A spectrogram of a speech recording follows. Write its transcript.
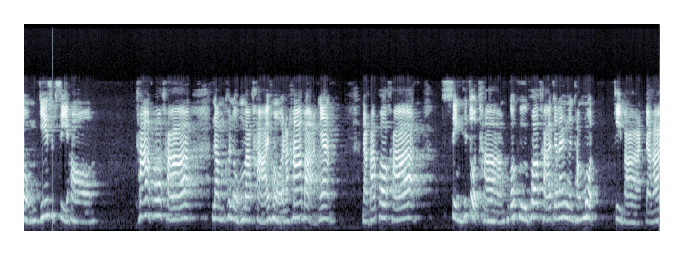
นม 24ห่อถ้าพ่อค้านำขนมมาขายห่อละ 5 บาทเนี่ยนะคะ พ่อค้าสิ่งที่โจทย์ถามก็คือพ่อค้าจะได้เงินทั้งหมดกี่บาทนะคะ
